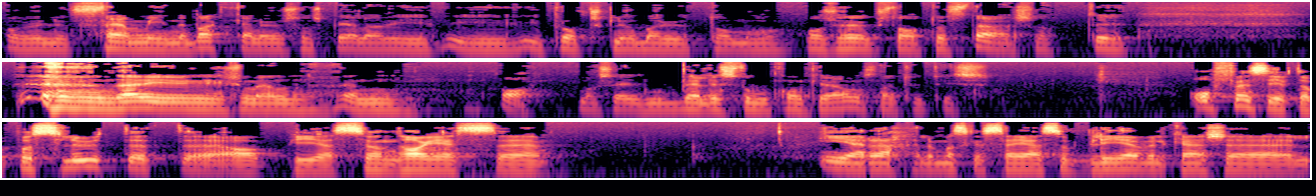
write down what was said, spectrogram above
har vi fem innebackar nu som spelar i, i, i proffsklubbar utom och har så hög status där. Så att, eh, där är ju liksom en, en ja, man säger, väldigt stor konkurrens naturligtvis. Offensivt då, på slutet eh, av PS Sundhages eh, era, eller man ska säga, så blev väl kanske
